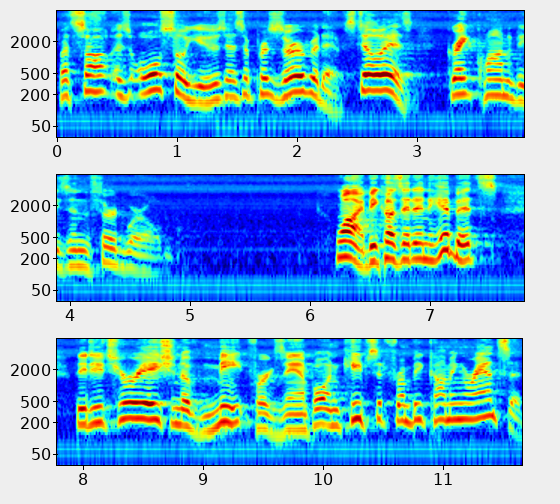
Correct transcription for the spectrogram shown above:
But salt is also used as a preservative, still is, great quantities in the third world. Why? Because it inhibits the deterioration of meat, for example, and keeps it from becoming rancid.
